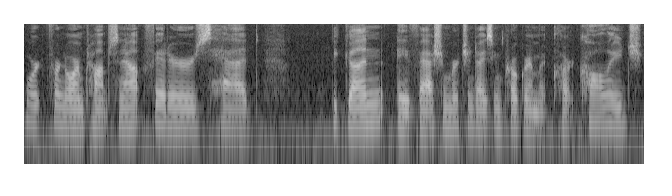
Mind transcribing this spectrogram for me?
Worked for Norm Thompson Outfitters, had begun a fashion merchandising program at Clark College,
